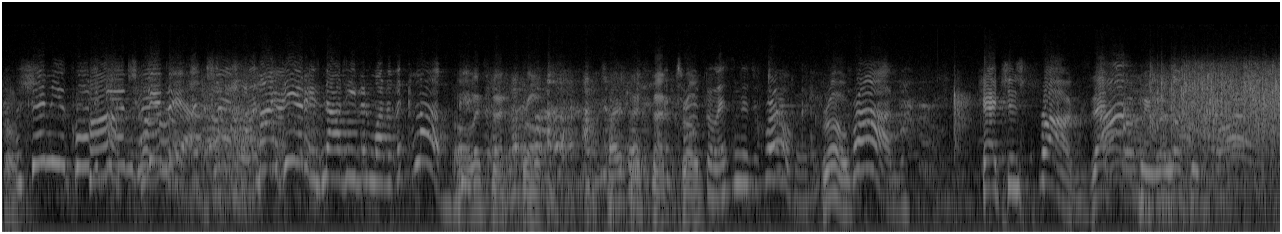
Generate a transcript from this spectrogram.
A semi-aquatic amphibian. My dear, he's not even one of the club. Oh, let's not croak. Let's not croak. Turtle, isn't it? A croak. Croak Frog. Catches frogs. That's what we were looking for.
